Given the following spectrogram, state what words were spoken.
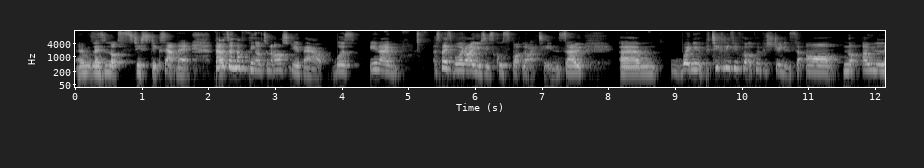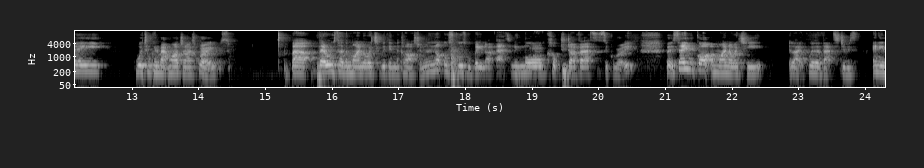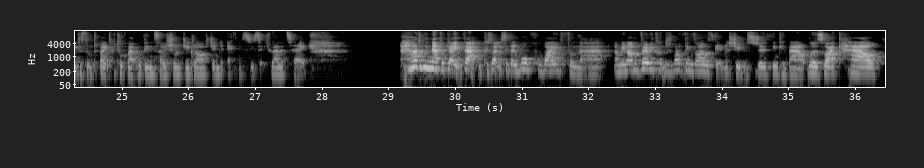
and there's lots of statistics out there. That was another thing I was going to ask you about was, you know, I suppose the word I use is called spotlighting. So um, when you, particularly if you've got a group of students that are not only we're talking about marginalised groups, but they're also the minority within the classroom. And not all schools will be like that. It's be more culture diverse as a group. But say you've got a minority, like whether that's to do with any of the sort of debates we talk about within sociology, class, gender, ethnicity, sexuality. How do we navigate that? Because, like you said, they walk away from that. I mean, I'm very conscious. One of the things I was getting my students to do, thinking about, was like how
